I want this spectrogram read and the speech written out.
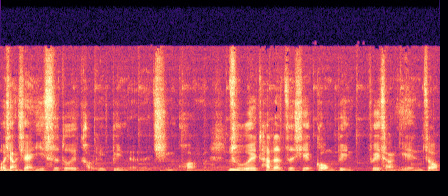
我想现在医师都会考虑病人的情况，除非他的这些共病非常严重，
